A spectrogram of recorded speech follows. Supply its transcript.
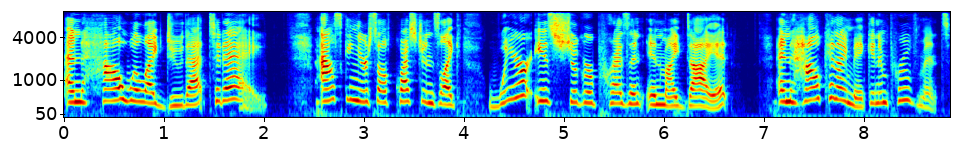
And how will I do that today? Asking yourself questions like, where is sugar present in my diet? And how can I make an improvement?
